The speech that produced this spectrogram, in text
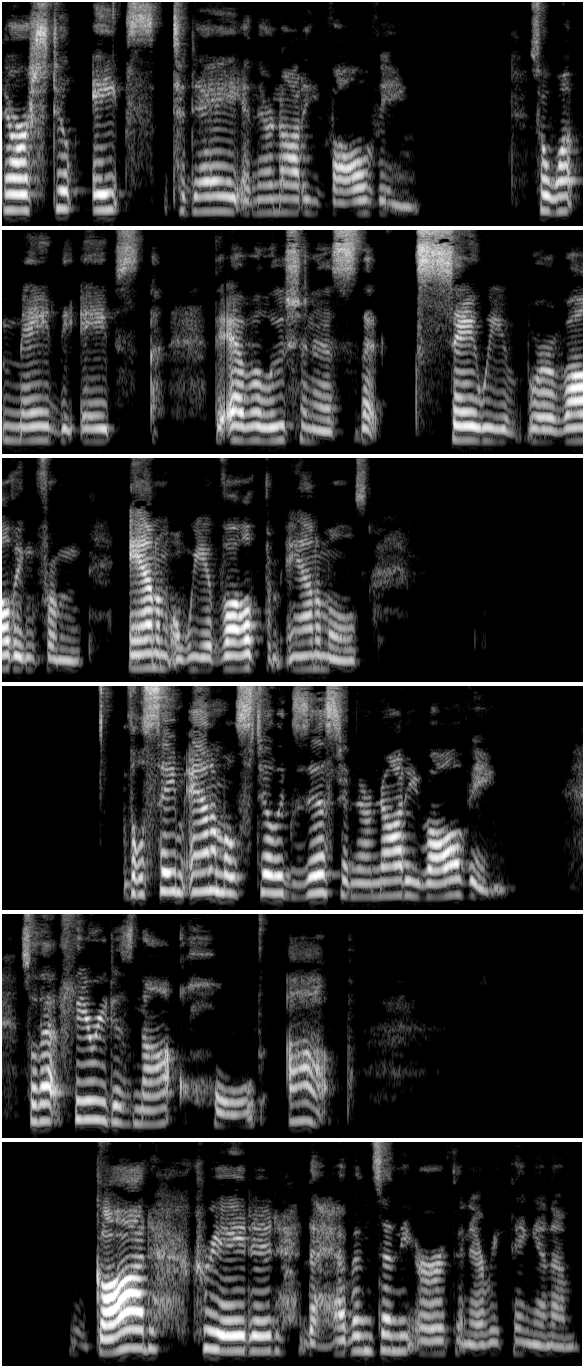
There are still apes today and they're not evolving. So, what made the apes, the evolutionists that say we were evolving from animal, we evolved from animals, those same animals still exist and they're not evolving. So that theory does not hold up. God created the heavens and the earth and everything in them.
